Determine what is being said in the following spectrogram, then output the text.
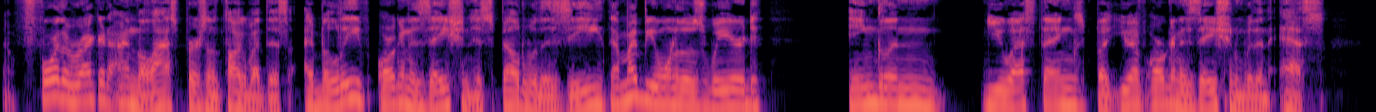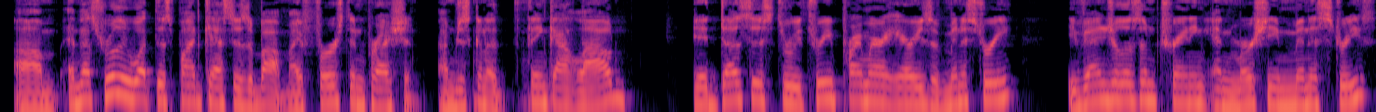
Now, for the record, I'm the last person to talk about this. I believe organization is spelled with a Z. That might be one of those weird England, US things, but you have organization with an S. Um, and that's really what this podcast is about. My first impression. I'm just going to think out loud. It does this through three primary areas of ministry evangelism, training, and mercy ministries.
